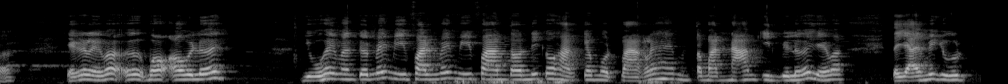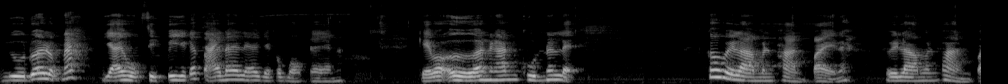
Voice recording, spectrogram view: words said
ว่าแกก็เลยว่า เออบอกเอาไปเลย อยู่ให้มันจนไม่มีฟันไม่มีฟางตอนนี้ก็หักจะหมดปากแล้วให้มันตะบันน้ำกินไปเลยยายว่า แต่ยายไม่อยู่อยู่ด้วยหรอกนะยายหกสิบปีก็ตายได้แล้วยายก็บอกแกนะแกว่าเอองั้นคุณนั่นแหละ ก็เวลามันผ่านไปนะเวลามันผ่านไป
